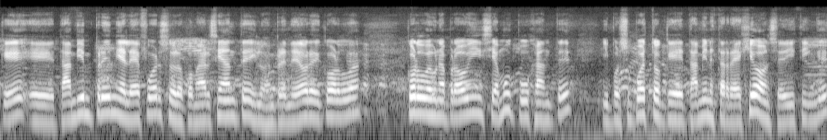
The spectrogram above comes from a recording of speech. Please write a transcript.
que eh, también premia el esfuerzo de los comerciantes y los emprendedores de Córdoba. Córdoba es una provincia muy pujante y por supuesto que también esta región se distingue,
